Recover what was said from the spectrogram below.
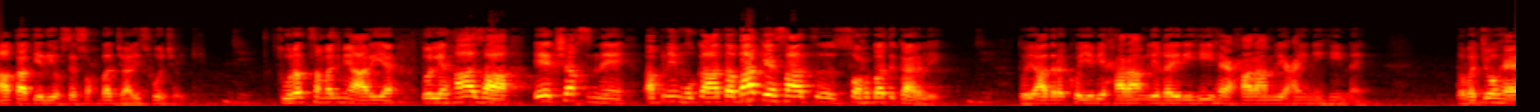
आका के लिए उससे सोहबत जायज़ हो जाएगी। सूरत समझ में आ रही है। तो लिहाजा एक शख्स ने अपनी मुकातबा के साथ सोहबत कर ली। तो याद रखो ये भी हराम ले गैरी ही है हराम ले आईनी ही नहीं। तवज्जो है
